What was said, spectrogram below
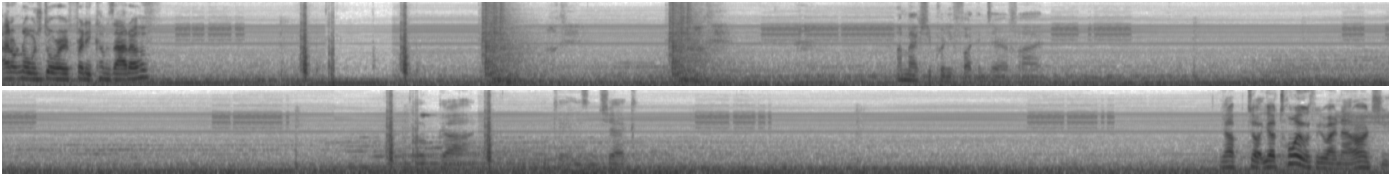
I don't know which door Freddy comes out of. I'm actually pretty fucking terrified. Oh Okay, he's in check. Y'all, y'all toying with me right now, aren't you?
